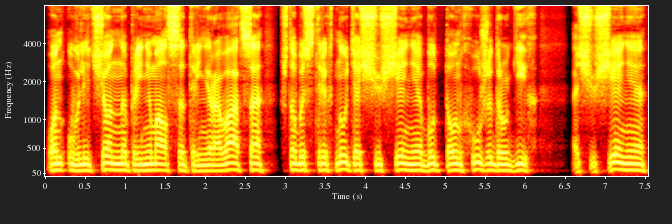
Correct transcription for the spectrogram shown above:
он увлеченно принимался тренироваться, чтобы стряхнуть ощущение, будто он хуже других, ощущение,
